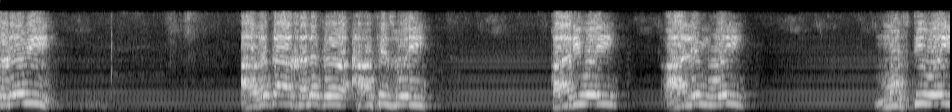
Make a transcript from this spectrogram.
سړی وی هغه ته خلق حافظ وای قاری وای عالم وای مفتی وای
